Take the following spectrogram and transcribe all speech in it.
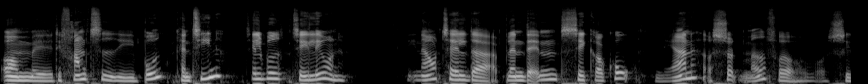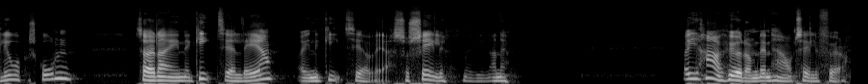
om øh, det fremtidige bod, kantine, tilbud til eleverne. En aftale, der blandt andet sikrer god, nærende og sund mad for vores elever på skolen. Så er der energi til at lære og energi til at være sociale med vennerne. Og I har hørt om den her aftale før.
